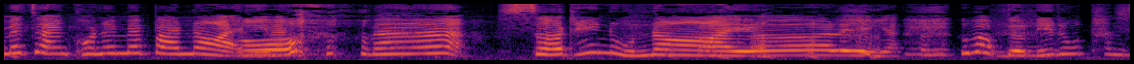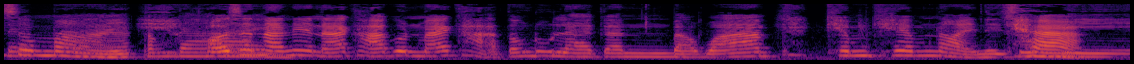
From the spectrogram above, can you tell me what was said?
แม่แจงค้นให้แม่ปลาหน่อยอันนี้โอ้แม่ search ให้หนูหน่อยเอออะไรอย่างเงี้ยคือแบบเดี๋ยวนี้รู้ทันสมัยต้องได้เพราะฉะนั้นเนี่ยนะคะ คุณแม่ขาต้องดูแลกันแบบว่าเข้มๆหน่อยในช่วงค่ะนี้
